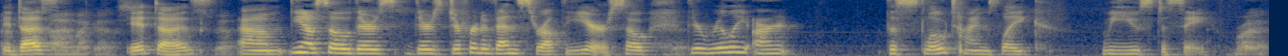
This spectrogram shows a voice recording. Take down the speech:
It does. Time, I guess. it does. Yeah. Um, you know, so there's there's different events throughout the year. So Yeah. there really aren't the slow times like we used to see. Right.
